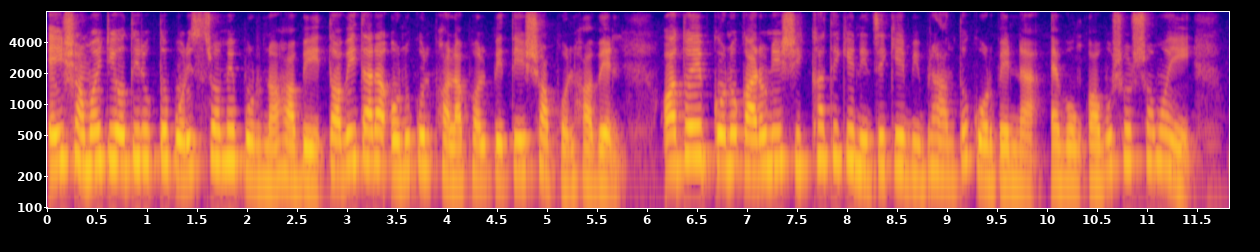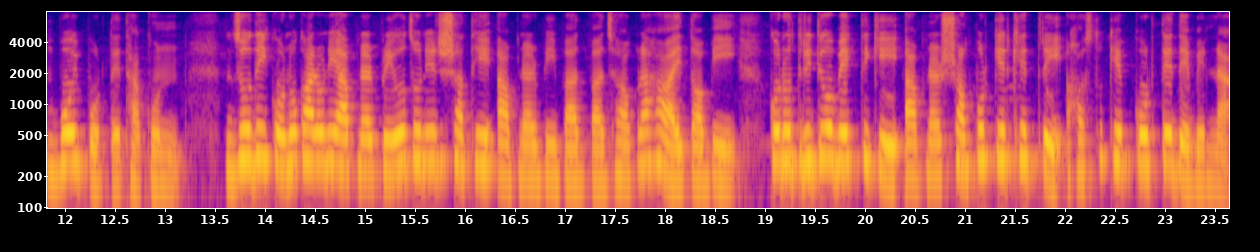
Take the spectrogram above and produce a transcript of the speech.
এই সময়টি অতিরিক্ত পরিশ্রমে পূর্ণ হবে, তবেই তারা অনুকূল ফলাফল পেতে সফল হবেন। অতএব কোনো কারণে শিক্ষা থেকে নিজেকে বিভ্রান্ত করবেন না এবং অবসর সময়ে বই পড়তে থাকুন। যদি কোনো কারণে আপনার প্রিয়জনের সাথে আপনার বিবাদ বা ঝগড়া হয়, তবে কোনো তৃতীয় ব্যক্তিকে আপনার সম্পর্কের ক্ষেত্রে হস্তক্ষেপ করতে দেবেন না।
